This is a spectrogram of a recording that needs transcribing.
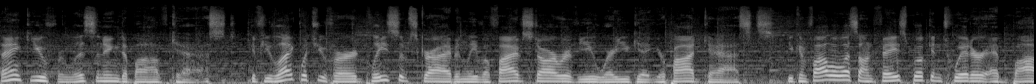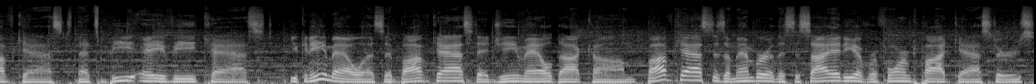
Thank you for listening to Bavcast. If you like what you've heard, please subscribe and leave a five star review where you get your podcasts. You can follow us on Facebook and Twitter at Bavcast. That's B A V Cast. You can email us at bavcast at gmail.com. Bavcast is a member of the Society of Reformed Podcasters.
